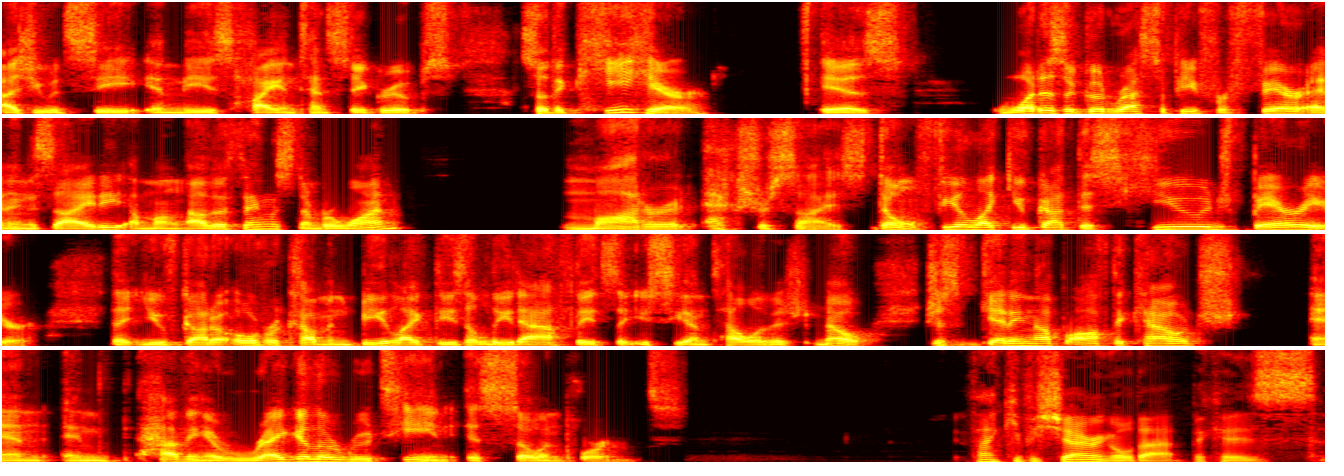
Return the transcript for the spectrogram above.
as you would see in these high intensity groups. So the key here is what is a good recipe for fear and anxiety, among other things? Number one, moderate exercise. Don't feel like you've got this huge barrier that you've got to overcome and be like these elite athletes that you see on television. No, just getting up off the couch and and having a regular routine is so important. Thank you for sharing all that because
